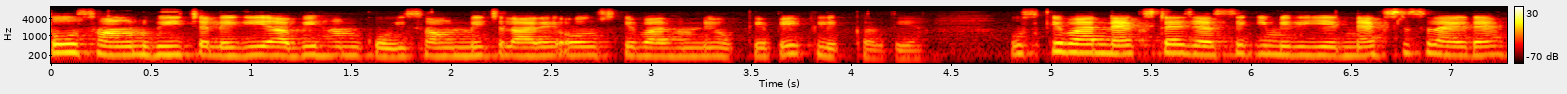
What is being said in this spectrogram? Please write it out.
तो साउंड भी चलेगी। अभी हम कोई साउंड नहीं चला रहे, और उसके बाद हमने ओके पे क्लिक कर दिया। उसके बाद नेक्स्ट है, जैसे कि मेरी ये नेक्स्ट स्लाइड है।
